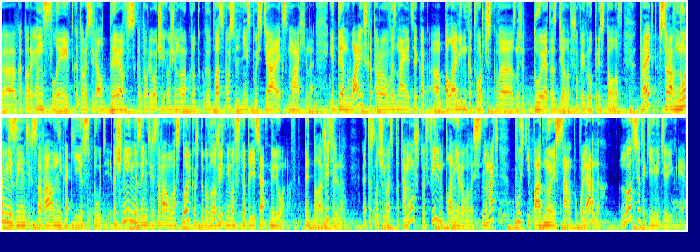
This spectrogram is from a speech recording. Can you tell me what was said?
э, который Enslaved, который сериал Devs, который очень-очень много круто, как 28 дней спустя, Экс Махина, и Дэн Уайс, которого вы знаете как а, половинка творческого, значит, дуэта, сделавшего Игру Престолов, проект все равно не заинтересовал никакие студии. Точнее, не заинтересовал настолько, чтобы вложить в него 150 миллионов. Предположительно, это случилось потому, что фильм планировалось снимать, пусть и по одной из самых популярных, но все-таки видеоигре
